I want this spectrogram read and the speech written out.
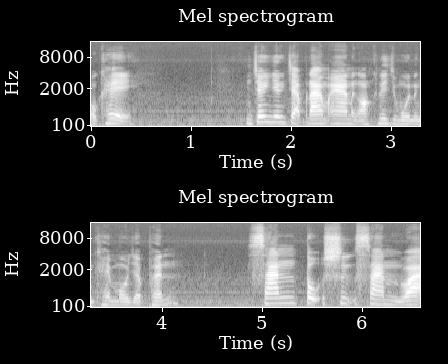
អូខេ អញ្ចឹងយើងចាប់ដើមអានទាំងអស់គ្នាជាមួយនឹង Kemo Japan សាន់តុសុសាន់វ៉ា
